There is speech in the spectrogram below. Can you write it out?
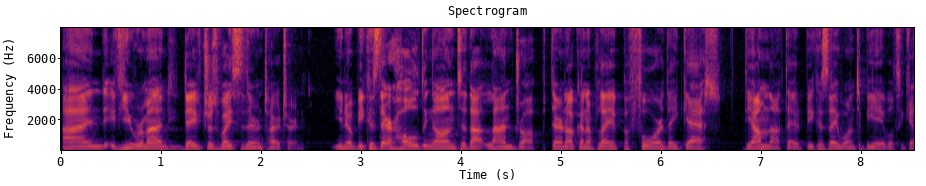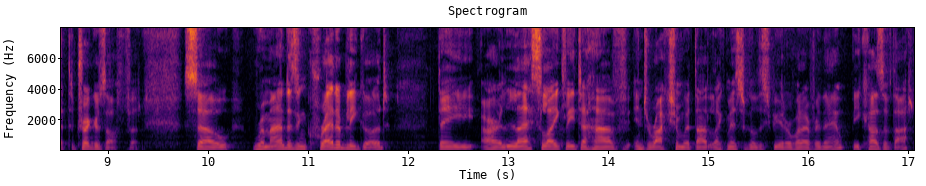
And if you Remand, they've just wasted their entire turn. You know, because they're holding on to that land drop. They're not going to play it before they get the Omnath out because they want to be able to get the triggers off of it. So Remand is incredibly good. They are less likely to have interaction with that, like Mystical Dispute or whatever now, because of that.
